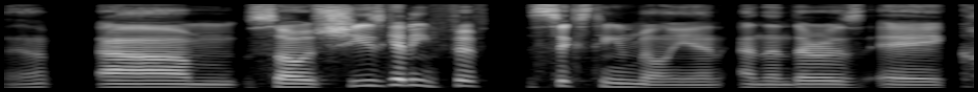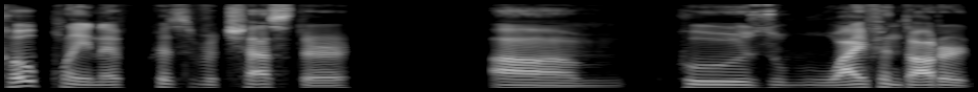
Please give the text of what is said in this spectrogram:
Yep. Um. So she's getting 15, 16 million, and then there is a co-plaintiff, Christopher Chester, um, whose wife and daughter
